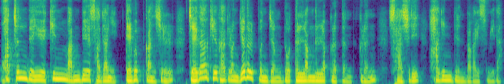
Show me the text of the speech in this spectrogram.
화천대유의 김만배 사장이 대법관실을 제가 기억하기로는 8번 정도 들락늘락 끌었던 그런 사실이 확인된 바가 있습니다.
